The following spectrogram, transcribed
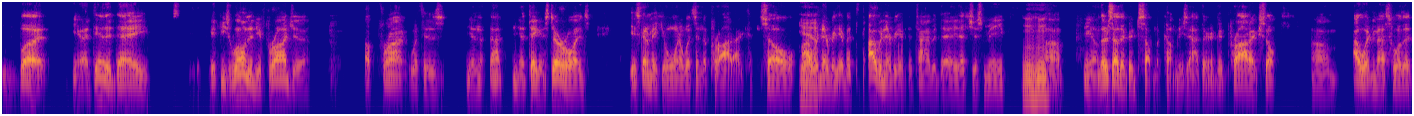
but you know, at the end of the day, if he's willing to defraud you up front with his, you know, not you know taking steroids, it's going to make you wonder what's in the product. So yeah. I would never give it. I would never give it the time of day. That's just me. Mm-hmm. Uh, you know, there's other good supplement companies out there and good products. So um, I wouldn't mess with it.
